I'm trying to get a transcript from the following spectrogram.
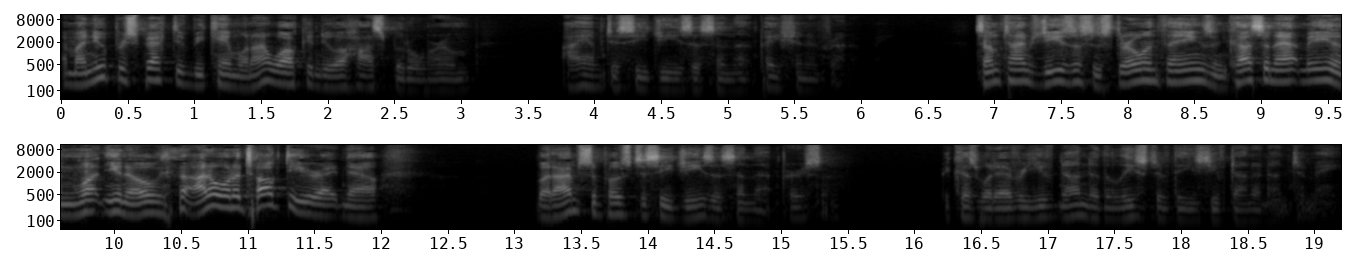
And my new perspective became when I walk into a hospital room, I am to see Jesus and the patient in front of me. Sometimes Jesus is throwing things and cussing at me and what, you know, I don't want to talk to you right now. But I'm supposed to see Jesus in that person. Because whatever you've done to the least of these, you've done it unto me.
